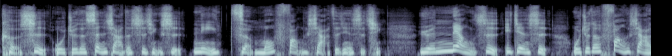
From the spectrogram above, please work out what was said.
可是我觉得剩下的事情是你怎么放下这件事情。原谅是一件事，我觉得放下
